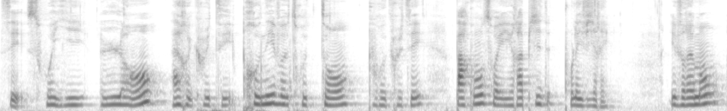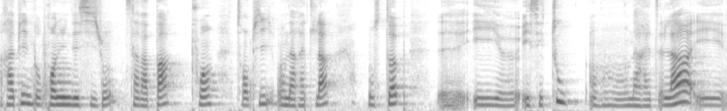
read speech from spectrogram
c'est soyez lent à recruter, prenez votre temps pour recruter, par contre soyez rapide pour les virer. Et vraiment, rapide pour prendre une décision, ça va pas, point, tant pis, on arrête là, on stoppe, euh, et, euh, et c'est tout. On, arrête là, et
